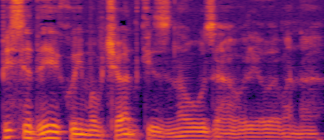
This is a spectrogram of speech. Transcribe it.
Після деякої мовчанки знову заговорила вона.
